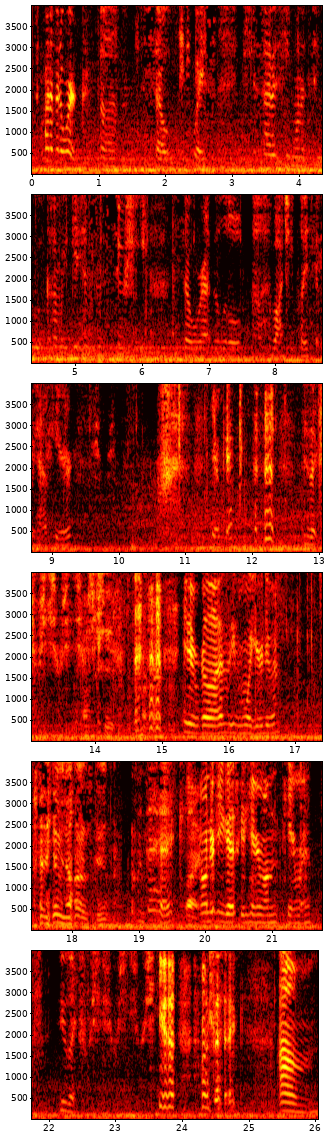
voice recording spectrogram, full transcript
it's quite a bit of work. Um, so, anyways, he decided he wanted to come and get him some sushi. So, we're at the little uh, hibachi place that we have here. you okay? He's like, sushi, sushi, sushi. Oh, he didn't realize even what you're doing. I didn't even know I was doing. What the heck? Like, I wonder if you guys could hear him on camera. He was like, what the heck? Um,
